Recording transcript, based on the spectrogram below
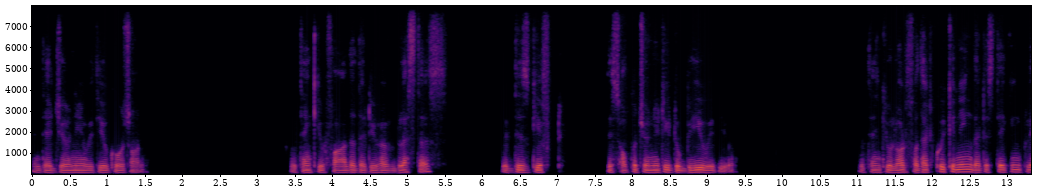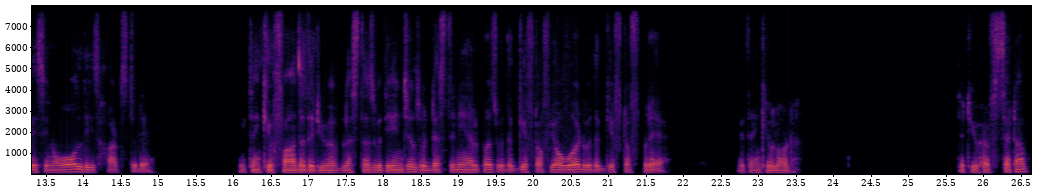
And their journey with you goes on. We thank you, Father, that you have blessed us with this gift, this opportunity to be with you. We thank you, Lord, for that quickening that is taking place in all these hearts today. We thank you, Father, that you have blessed us with angels, with destiny helpers, with the gift of your word, with the gift of prayer. We thank you, Lord, that you have set up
